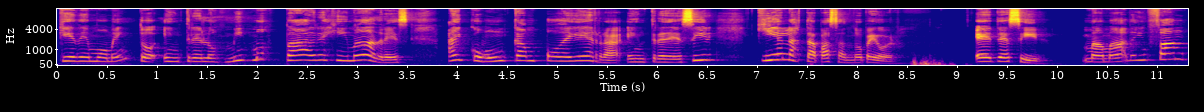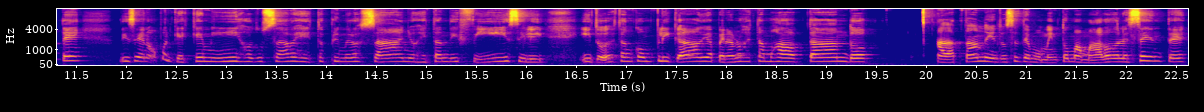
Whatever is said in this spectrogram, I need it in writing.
que de momento entre los mismos padres y madres hay como un campo de guerra entre decir quién la está pasando peor. Es decir, mamá de infante dice, no, porque es que mi hijo, tú sabes, estos primeros años es tan difícil y, y todo es tan complicado y apenas nos estamos adaptando, adaptando y entonces de momento mamá adolescente,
